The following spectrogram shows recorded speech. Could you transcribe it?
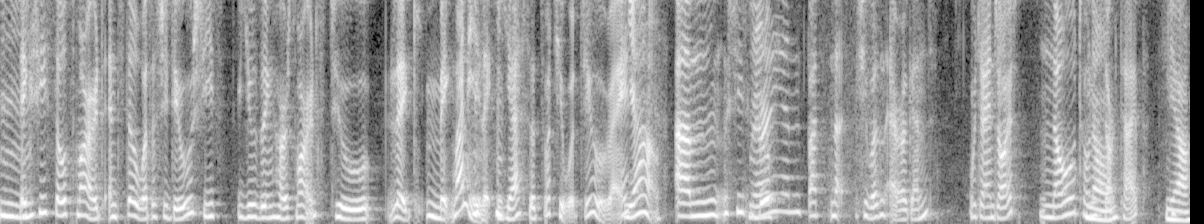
Mm-hmm. like she's so smart and still what does she do? She's using her smarts to like make money. Like yes, that's what you would do, right? Yeah. Um, she's Yeah. brilliant, but not, she wasn't arrogant, which I enjoyed. No Tony No. Stark type, Yeah.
